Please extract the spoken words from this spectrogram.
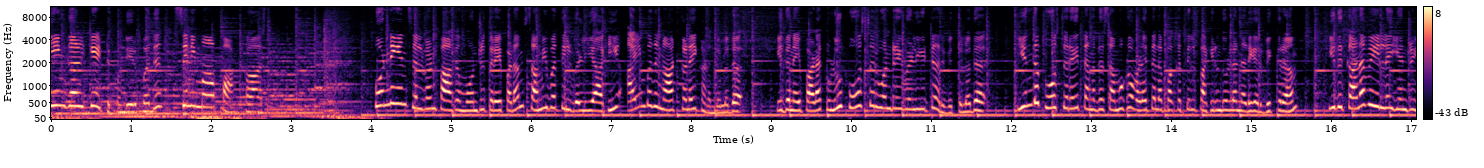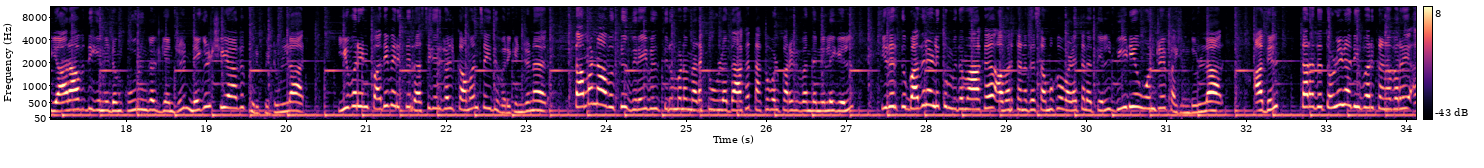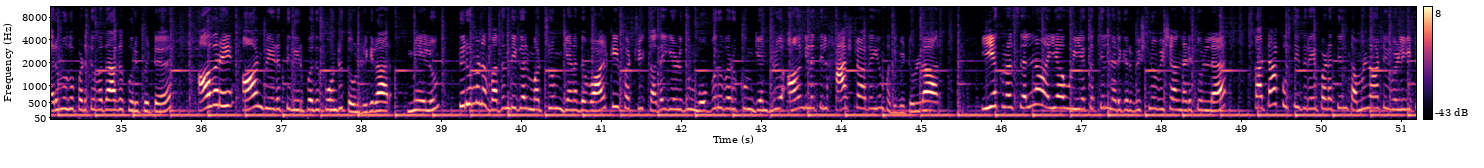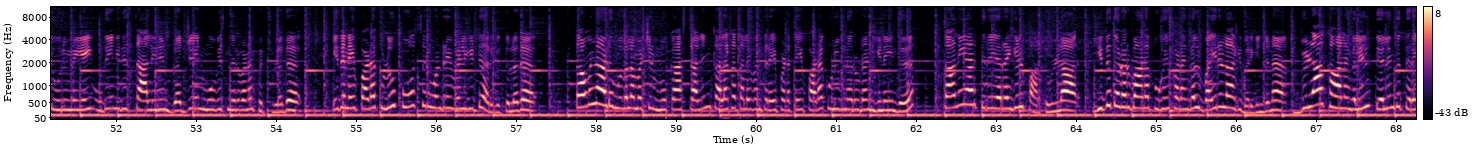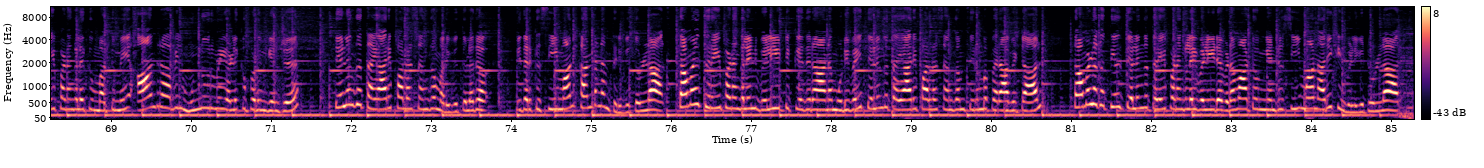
நீங்கள் கேட்டுக்கொண்டிருப்பது cinema podcast. Ponniyin Selvan பாகம் ஒன்று திரைப்படம் சமீபத்தில் வெளியாகி ஐம்பது நாட்களை கடந்துள்ளது. இதனை படக்குழு போஸ்டர் ஒன்றை வெளியிட்டு அறிவித்துள்ளது. இந்த போஸ்டரை தனது சமூக வலைதள பக்கத்தில் பகிர்ந்துள்ள நடிகர் விக்ரம் இது கனவு இல்லை என்று யாராவது என்னிடம் கூறுங்கள் என்று நெகிழ்ச்சியாக குறிப்பிட்டுள்ளார். இவரின் பதிவிற்கு ரசிகர்கள் கமெண்ட் செய்து வருகின்றனர். தமன்னாவுக்கு விரைவில் திருமணம் நடக்க உள்ளதாக தகவல் பரவி வந்த நிலையில் இதற்கு பதிலளிக்கும் விதமாக அவர் தனது சமூக வலைதளத்தில் வீடியோ ஒன்றை பகிர்ந்துள்ளார். அதில் தனது தொழிலதிபர் கணவரை அறிமுகப்படுத்துவதாக குறிப்பிட்டு அவரே ஆண் வேடத்தில் இருப்பது போன்று தோன்றுகிறார். மேலும் திருமண வதந்திகள் மற்றும் எனது வாழ்க்கை பற்றி கதை எழுதும் ஒவ்வொருவருக்கும் என்று ஆங்கிலத்தில் ஹேஷ்டாகையும் பதிவிட்டுள்ளார். இயக்குனர் செல்னா ஐயாவு இயக்கத்தில் நடிகர் விஷ்ணு விஷால் நடித்துள்ள கட்டா குஸ்தி திரைப்படத்தின் தமிழ்நாட்டு வெளியீட்டு உரிமையை உதயநிதி ஸ்டாலினின் பிரஜெயின் மூவிஸ் நிறுவனம் பெற்றுள்ளது. இதனை படக்குழு போஸ்டர் ஒன்றை வெளியிட்டு அறிவித்துள்ளது. தமிழ்நாடு முதலமைச்சர் மு க ஸ்டாலின் கழக தலைவன் திரைப்படத்தை படக்குழுவினருடன் இணைந்து தனியார் திரையரங்கில் பார்த்துள்ளார். இது தொடர்பான புகைப்படங்கள் வைரலாகி வருகின்றன. விழா காலங்களில் தெலுங்கு திரைப்படங்களுக்கு மட்டுமே ஆந்திராவில் முன்னுரிமை அளிக்கப்படும் என்று தெலுங்கு தயாரிப்பாளர் சங்கம் அறிவித்துள்ளது. இதற்கு சீமான் கண்டனம் தெரிவித்துள்ளார். தமிழ் திரைப்படங்களின் வெளியீட்டுக்கு எதிரான முடிவை தெலுங்கு தயாரிப்பாளர் சங்கம் திரும்ப பெறாவிட்டால் தமிழகத்தில் தெலுங்கு திரைப்படங்களை வெளியிட விடமாட்டோம் என்று சீமான் அறிக்கை வெளியிட்டுள்ளார்.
